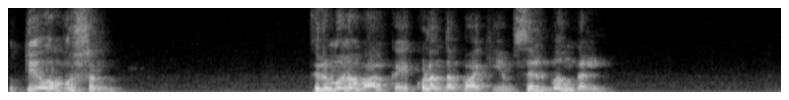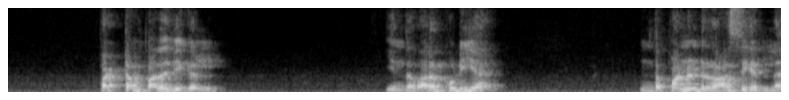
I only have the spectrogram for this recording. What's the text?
உத்தியோக புருஷன் திருமண வாழ்க்கை குழந்தை பாக்கியம் செல்வங்கள் பட்டம் பதவிகள் இந்த வரக்கூடிய இந்த பன்னெண்டு ராசிகளில்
